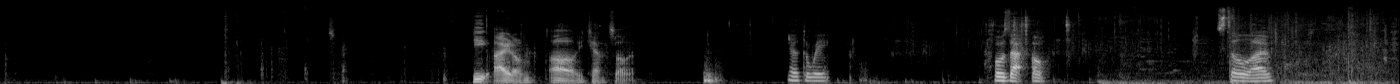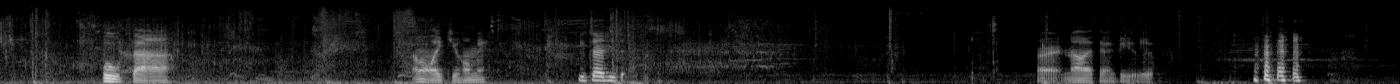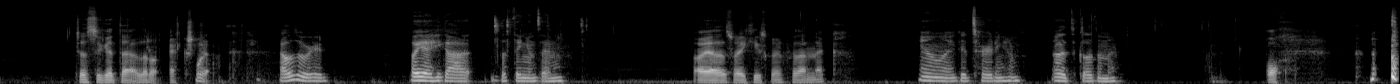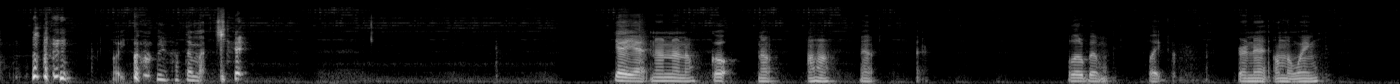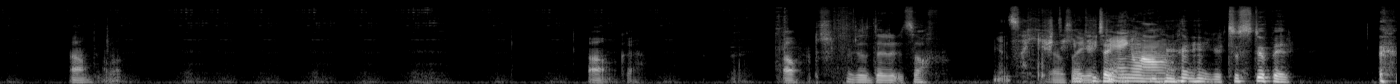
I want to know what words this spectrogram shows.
Heat item. Oh, you can't sell it. You have to wait. What was that? Oh, still alive. Puta. I don't like you, homie. He dead. He dead. Alright, now I think I can use it. Just to get that little extra. What? That was weird. Oh yeah, he got the thing inside him. Oh yeah, that's why he keeps going for that neck. You know, like it's hurting him. Oh, it's gloves in there. Oh. Oh, you have to match it. Yeah, yeah. No, no, no. Go. No. Uh huh. Yeah. There. A little bit, like, turn it on the wing. Oh. hold on. Oh, okay. Oh, it just did it itself. It's like you're was taking like, too dang long. You're too stupid.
